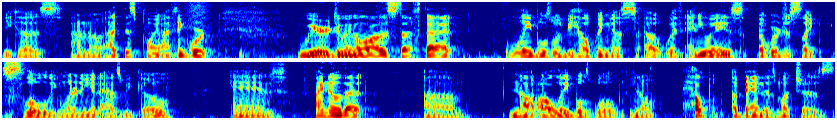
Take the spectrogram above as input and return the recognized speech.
Because I don't know. At this point, I think we're we're doing a lot of stuff that labels would be helping us out with anyways, but we're just like slowly learning it as we go. And I know that um, not all labels will you know help a band as much as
